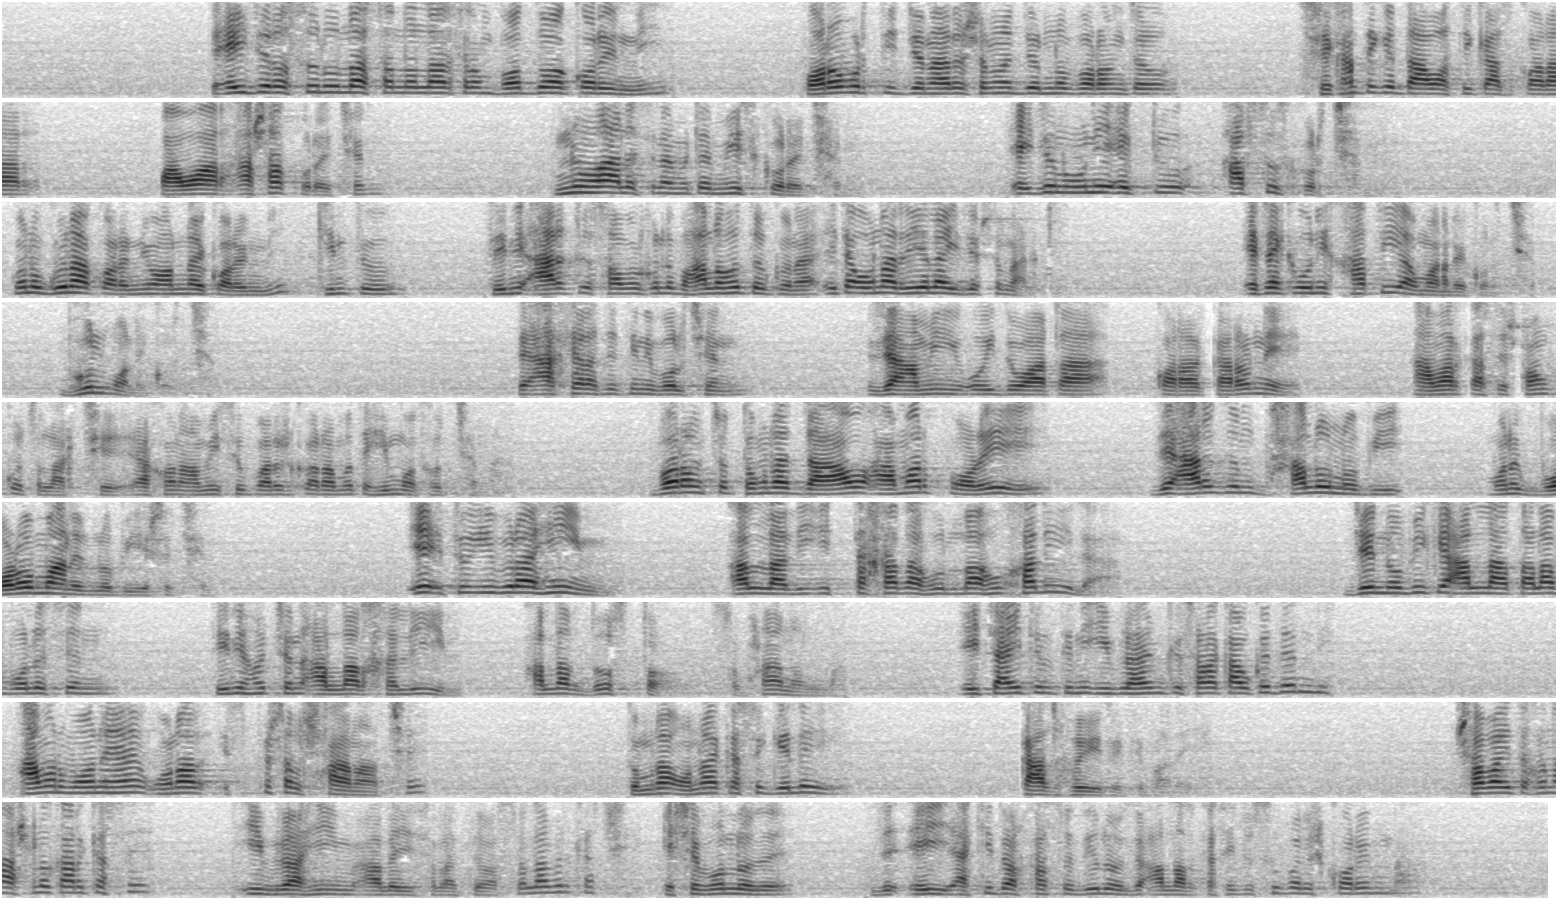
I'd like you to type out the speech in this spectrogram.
তো এই যে রসুল্লাহ সাল্লাহ সাল্লাম বদোয়া করেননি, পরবর্তী জেনারেশনের জন্য বরঞ্চ সেখান থেকে দাওয়াতি কাজ করার পাওয়ার আশা করেছেন, নুহ আল ইসলাম এটা মিস করেছেন। এই জন্য উনি একটু আফসোস করছেন। কোনো গুণা করেননি, অন্যায় করেননি, কিন্তু তিনি আর একটু সবর করলে ভালো হতো কিনা, এটা ওনার রিয়েলাইজেশন আর কি। এটাকে উনি খাতিয়া মনে করছেন, ভুল মনে করছেন। তো আখেরাতে তিনি বলছেন যে, আমি ওই দোয়াটা করার কারণে আমার কাছে সংকোচ লাগছে, এখন আমি সুপারিশ করার মতো হিম্মত হচ্ছে না। বরঞ্চ তোমরা যাও, আমার পরে যে আরেকজন ভালো নবী, অনেক বড় মানের নবী এসেছেন। এ তো ইব্রাহিম আল্লাহ ইত্তাখাদাহুল্লাহ খালিলা। যে নবীকে আল্লাহ তালা বলেছেন, তিনি হচ্ছেন আল্লাহর খালিল, আল্লাহর দোস্ত সোফান আল্লাহ এই টাইটেল তিনি ইব্রাহিমকে ছাড়া কাউকে দেননি। আমার মনে হয় ওনার স্পেশাল শান আছে। তোমরা ওনার কাছে গেলে কাজ হয়ে যেতে পারে। সবাই তখন আসলো কার কাছে? ইব্রাহিম আলাই সাল্লাতামের কাছে। এসে বলল যে এই একই দরখাস্ত দিল যে আল্লাহর কাছে একটু সুপারিশ করেন না।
